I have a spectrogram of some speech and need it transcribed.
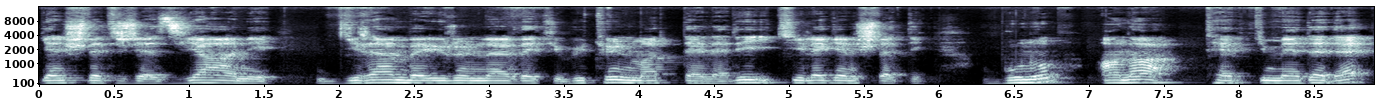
genişleteceğiz. Yani giren ve ürünlerdeki bütün maddeleri 2 ile genişlettik. Bunu ana tepkimede de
